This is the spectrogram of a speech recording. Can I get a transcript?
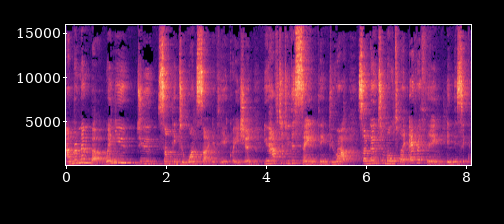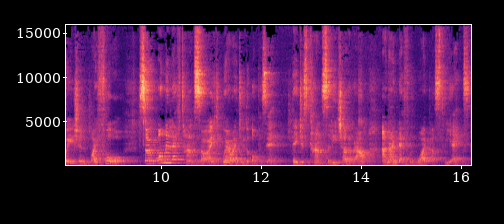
And remember, when you do something to one side of the equation, you have to do the same thing throughout. So I'm going to multiply everything in this equation by 4. So on the left-hand side, where I do the opposite, they just cancel each other out and I'm left with y plus 3x.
